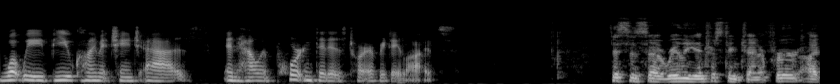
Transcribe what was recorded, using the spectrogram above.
what we view climate change as and how important it is to our everyday lives. This is uh, really interesting, Jennifer. I,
